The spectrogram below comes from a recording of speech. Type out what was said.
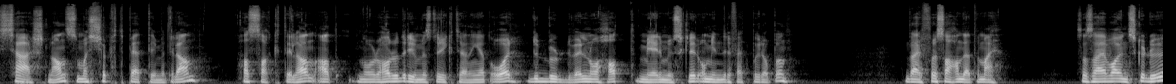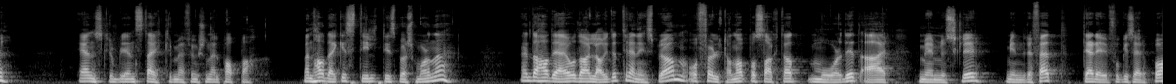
kjæresten hans som har kjøpt PT-time til han, har sagt til han at når du har drevet med styrketrening et år, du burde vel nå hatt mer muskler og mindre fett på kroppen. Derfor sa han det til meg. Så sa jeg hva ønsker du? Jeg ønsker å bli en sterkere, mer funksjonell pappa. Men hadde jeg ikke stilt de spørsmålene, da hadde jeg jo da lagd et treningsprogram og fulgt han opp og sagt at målet ditt er mer muskler, mindre fett. Det er det vi fokuserer på.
